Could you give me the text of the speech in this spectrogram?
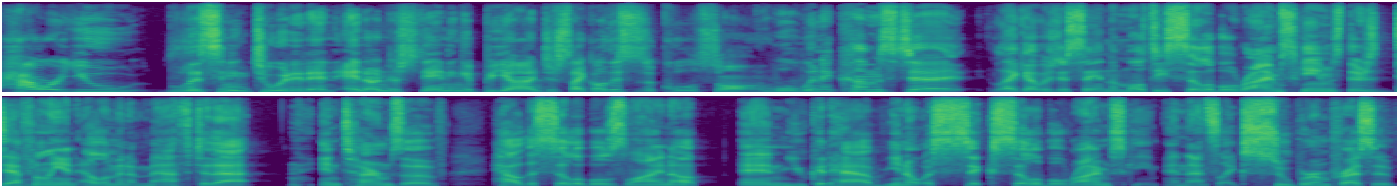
how are you listening to it and, and understanding it beyond just like, oh, this is a cool song? Well, when it comes to, like I was just saying, the multi-syllable rhyme schemes, there's definitely an element of math to that in terms of how the syllables line up. And you could have, you know, a six-syllable rhyme scheme, and that's like super impressive.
